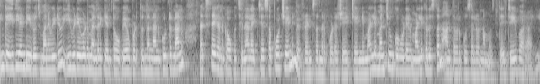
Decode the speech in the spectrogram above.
ఇంకా ఇది అండి ఈరోజు మన వీడియో. ఈ వీడియో కూడా మీ అందరికీ ఎంతో ఉపయోగపడుతుందని అనుకుంటున్నాను. నచ్చితే కనుక ఒక చిన్న లైక్ చేసి సపోర్ట్ చేయండి. మీ ఫ్రెండ్స్ అందరికి కూడా షేర్ చేయండి. మళ్ళీ మంచి ఇంకొక వీడియో మళ్ళీ కలుస్తాను. అంతవరకు సెలవు. నమస్తే. జైవరాహి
